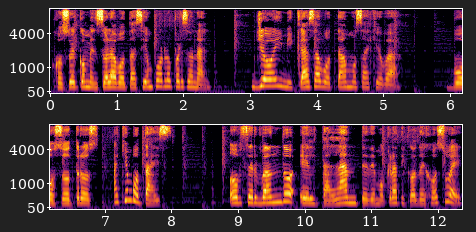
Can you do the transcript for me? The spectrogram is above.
Josué comenzó la votación por lo personal. Yo y mi casa votamos a Jehová. Vosotros, ¿a quién votáis? Observando el talante democrático de Josué,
